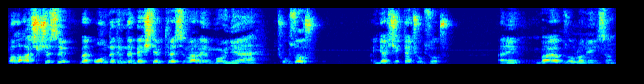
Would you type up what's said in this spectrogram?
Valla açıkçası ben 10 dedim de 5'te bitiresim var benim bu oyunu ya. Çok zor. Gerçekten çok zor. Hani bayağı zorlanıyor insan.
